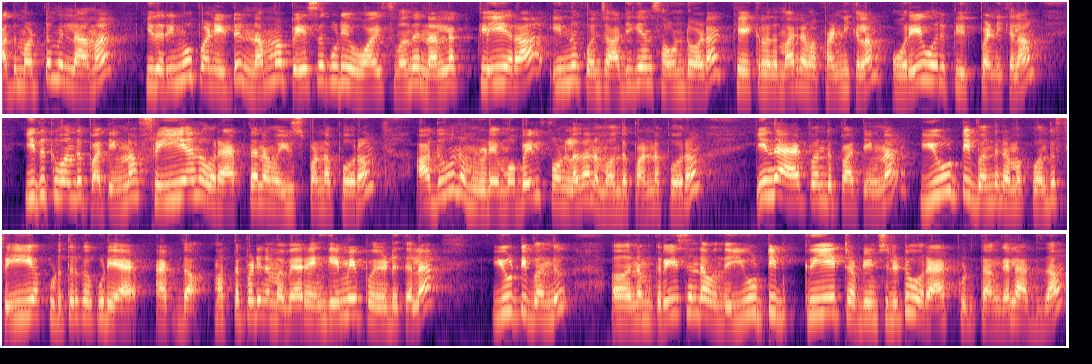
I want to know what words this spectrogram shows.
அது மட்டும் இல்லாமல் இதை ரிமூவ் பண்ணிவிட்டு நம்ம பேசக்கூடிய வாய்ஸ் வந்து நல்ல கிளியராக இன்னும் கொஞ்சம் அதிகம் சவுண்டோட கேட்குறது மாதிரி நம்ம பண்ணிக்கலாம். ஒரே ஒரு கிளிக் பண்ணிக்கலாம். இதுக்கு வந்து பார்த்திங்கன்னா ஃப்ரீயான ஒரு ஆப் தான் நம்ம யூஸ் பண்ண போகிறோம் அதுவும் நம்மளுடைய மொபைல் ஃபோனில் தான் நம்ம வந்து பண்ண போகிறோம் இந்த ஆப் வந்து பார்த்திங்கன்னா யூடியூப் வந்து நமக்கு வந்து ஃப்ரீயாக கொடுத்துருக்கக்கூடிய ஆப் தான். மற்றபடி நம்ம வேறு எங்கேயுமே போய் எடுக்கலை. யூடியூப் வந்து நமக்கு ரீசெண்டாக வந்து யூடியூப் கிரியேட் அப்படின்னு சொல்லிட்டு ஒரு ஆப் கொடுத்தாங்கல்ல அதுதான்.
